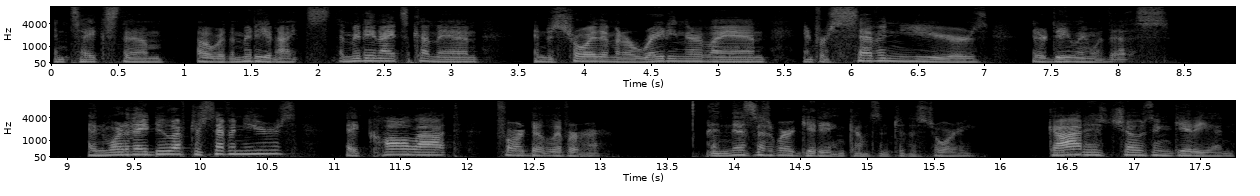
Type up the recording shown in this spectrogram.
and takes them over. The Midianites. The Midianites come in and destroy them and are raiding their land. And for seven years, they're dealing with this. And what do they do after seven years? They call out for a deliverer. And this is where Gideon comes into the story. God has chosen Gideon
